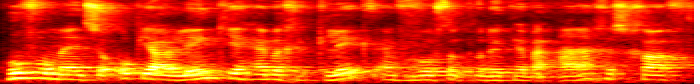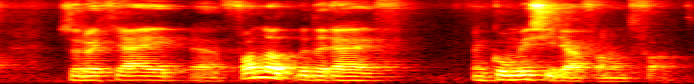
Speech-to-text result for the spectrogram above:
hoeveel mensen op jouw linkje hebben geklikt en vervolgens dat product hebben aangeschaft, zodat jij eh, van dat bedrijf een commissie daarvan ontvangt.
